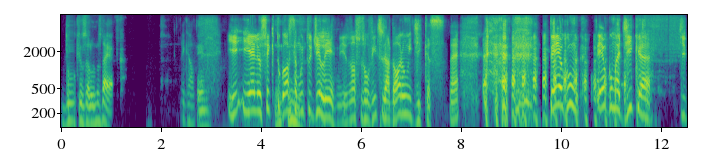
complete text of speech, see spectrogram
do que os alunos da época. Legal. E, e ele, eu sei que tu gosta muito de ler, e os nossos ouvintes adoram dicas, né? tem, algum, tem alguma dica de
